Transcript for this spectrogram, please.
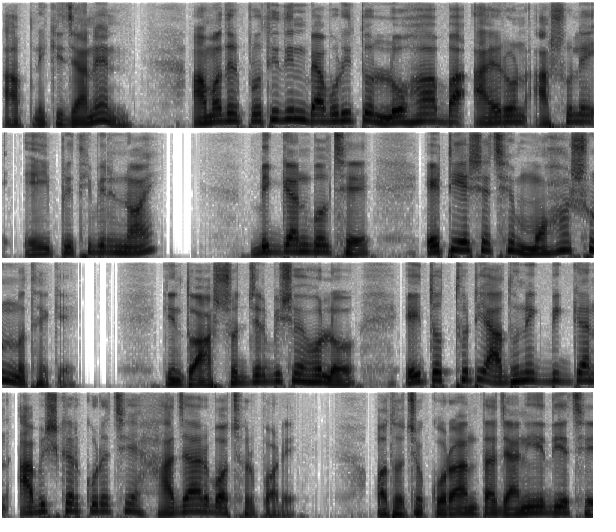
আপনি কি জানেন, আমাদের প্রতিদিন ব্যবহৃত লোহা বা আয়রন আসলে এই পৃথিবীর নয়? বিজ্ঞান বলছে, এটি এসেছে মহাশূন্য থেকে। কিন্তু আশ্চর্যের বিষয় হল, এই তথ্যটি আধুনিক বিজ্ঞান আবিষ্কার করেছে হাজার বছর পরে। অথচ কোরআন তা জানিয়ে দিয়েছে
